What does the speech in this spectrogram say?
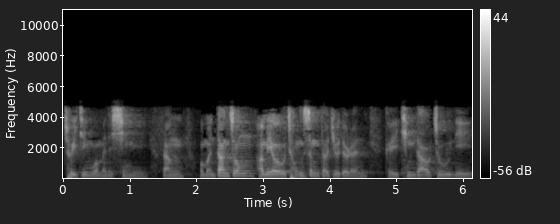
吹进我们的心里，让我们当中还没有重生得救的人，可以听到主你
